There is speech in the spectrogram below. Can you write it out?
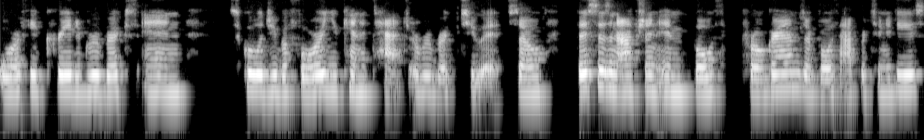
or if you've created rubrics in Schoology before, you can attach a rubric to it. So this is an option in both programs or both opportunities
